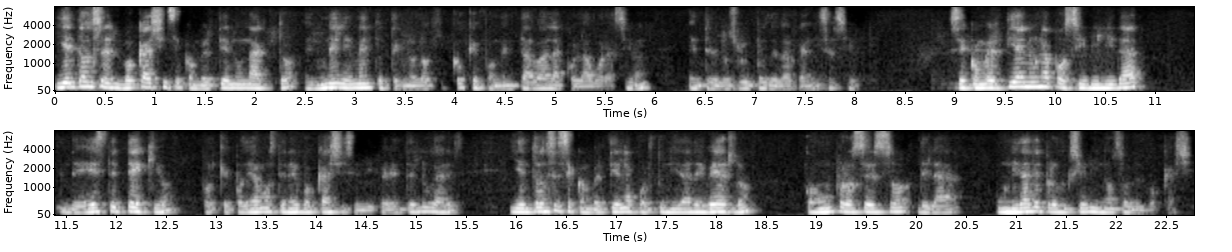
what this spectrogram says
y entonces el Bokashi se convertía en un acto, en un elemento tecnológico que fomentaba la colaboración entre los grupos de la organización. Se convertía en una posibilidad de este tequio, porque podíamos tener Bokashis en diferentes lugares, y entonces se convertía en la oportunidad de verlo como un proceso de la unidad de producción y no solo el Bokashi.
